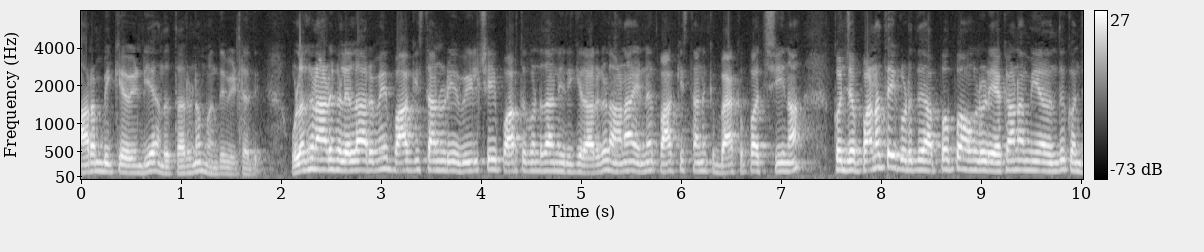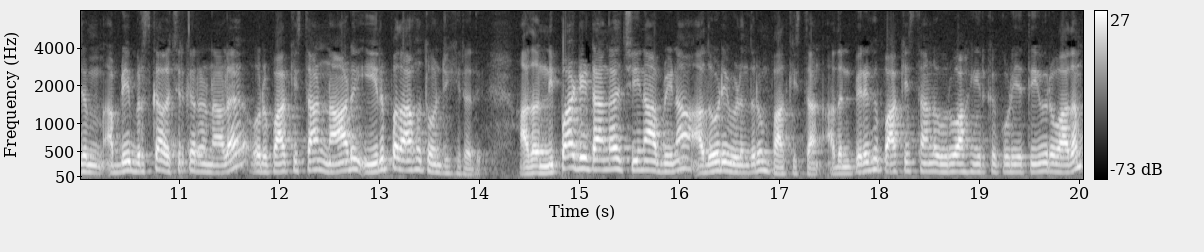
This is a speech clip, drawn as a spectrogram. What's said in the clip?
ஆரம்பிக்க வேண்டிய அந்த தருணம் வந்துவிட்டது. உலக நாடுகள் எல்லாருமே பாகிஸ்தானுடைய வீழ்ச்சியை பார்த்து கொண்டு தான் இருக்கிறார்கள். ஆனால் என்ன பாகிஸ்தானுக்கு பேக்கப்பாக சீனா? கொஞ்சம் பணத்தை கொடுத்து அப்பப்போ அவங்களுடைய எக்கானமியை வந்து கொஞ்சம் அப்படியே பிரிஸ்காக வச்சிருக்கிறதுனால ஒரு பாகிஸ்தான் நாடு இருப்பதாக தோன்றுகிறது. அதை நிப்பாட்டிட்டாங்க சீனா அப்படின்னா அதோடு விழுந்துரும் பாகிஸ்தான். அதன் பிறகு பாகிஸ்தானில் உருவாகி இருக்கக்கூடிய தீவிரவாதம்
